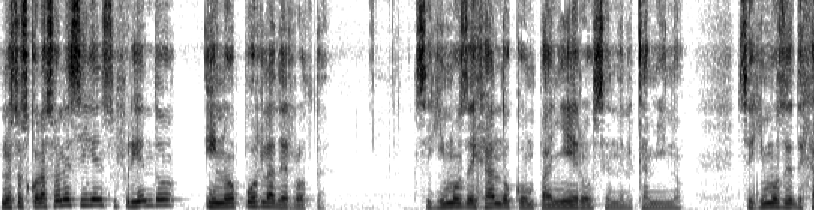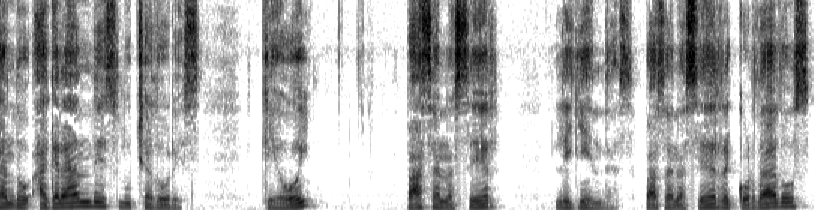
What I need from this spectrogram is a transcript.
Nuestros corazones siguen sufriendo y no por la derrota, Seguimos dejando compañeros en el camino. Seguimos dejando a grandes luchadores que hoy pasan a ser leyendas, pasan a ser recordados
